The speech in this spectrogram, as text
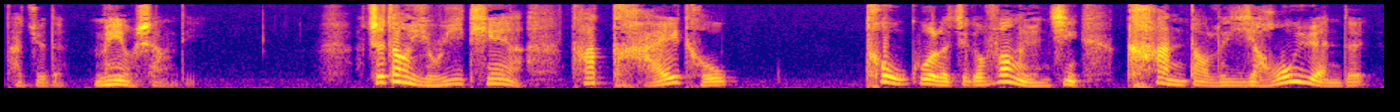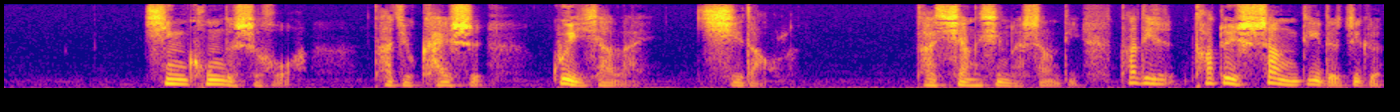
他觉得没有上帝。直到有一天啊，他抬头，透过了这个望远镜，看到了遥远的星空的时候啊，他就开始跪下来祈祷了。他相信了上帝，他的他对上帝的这个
